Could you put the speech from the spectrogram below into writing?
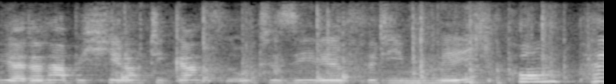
Ja, dann habe ich hier noch die ganzen Utensilien für die Milchpumpe.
